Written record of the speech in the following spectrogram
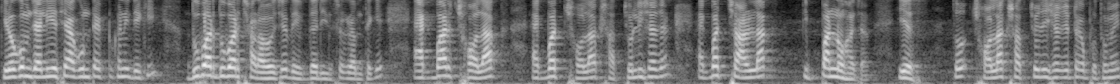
কীরকম জ্বালিয়েছে আগুনটা একটুখানি দেখি। দুবার দুবার ছাড়া হয়েছে দেবদার ইনস্টাগ্রাম থেকে। একবার ছ লাখ, একবার ছ লাখ সাতচল্লিশ হাজার, একবার চার লাখ তিপ্পান্ন হাজার। ইয়েস তো ছ লাখ সাতচল্লিশ হাজার টাকা প্রথমে,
